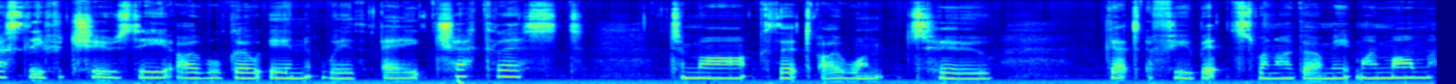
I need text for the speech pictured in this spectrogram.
Lastly for Tuesday I will go in with a checklist to mark that I want to get a few bits when I go meet my mom.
